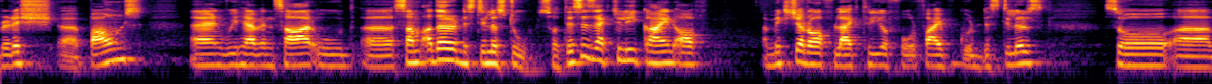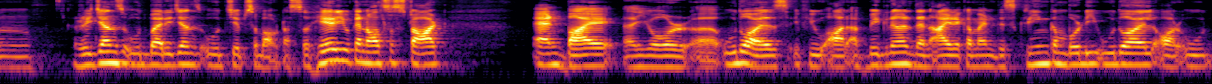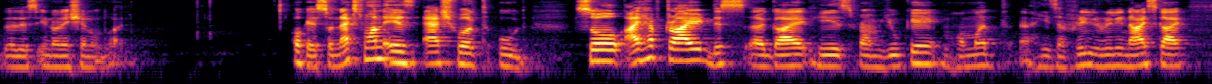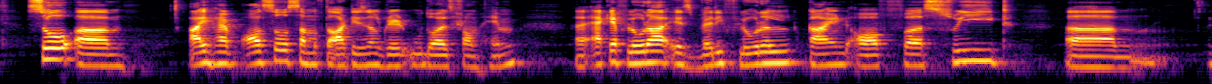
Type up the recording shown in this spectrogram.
British uh, pounds and we have Ensar Oud, uh, some other distillers too. So this is actually kind of a mixture of like three or four, five good distillers. So um, regions, Oud by regions, Oud chips about us. So here you can also start and buy uh, your uh, oud oils if you are a beginner then i recommend this green Cambodia oud oil or oud, uh, this indonesian oud oil okay so next one is ashworth oud so I have tried this uh, guy. He is from UK, Muhammad. Uh, he's a really really nice guy. So um, I have also some of the artisanal grade oud oils from him. Uh, Flora is very floral kind of uh, sweet, um,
